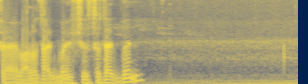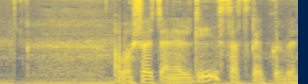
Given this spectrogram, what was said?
সবাই ভালো থাকবেন, সুস্থ থাকবেন। অবশ্যই চ্যানেলটি সাবস্ক্রাইব করবেন।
